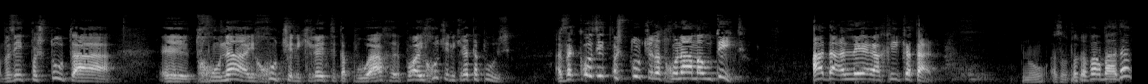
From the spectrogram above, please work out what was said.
אבל זה התפשטות אה, תכונה, איכות שנקראת תפוח, פה האיכות שנקראת תפוז. אז הכל זה התפשטות של התכונה המהותית, עד העלה הכי קטן. נו, אז אותו דבר באדם.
